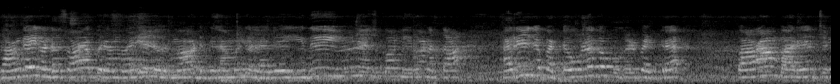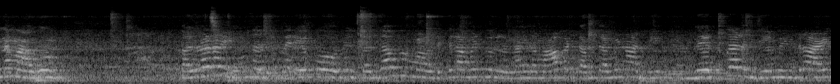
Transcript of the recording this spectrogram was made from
கங்கை கொண்ட சோழபுரம் அரியலூர் மாவட்டத்தில் அமைந்துள்ளது. இது யுனெஸ்கோ நிறுவனத்தால் அறிவிக்கப்பட்ட உலக புகழ்பெற்ற பாரம்பரிய சின்னமாகும். கல்லணையும் தட்டுப்பெரிய கோவில் தஞ்சாவூர் மாவட்டத்தில் அமைந்துள்ளன. இந்த மாவட்டம் தமிழ்நாட்டின் நெற்களஞ்சியம் என்று அழை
